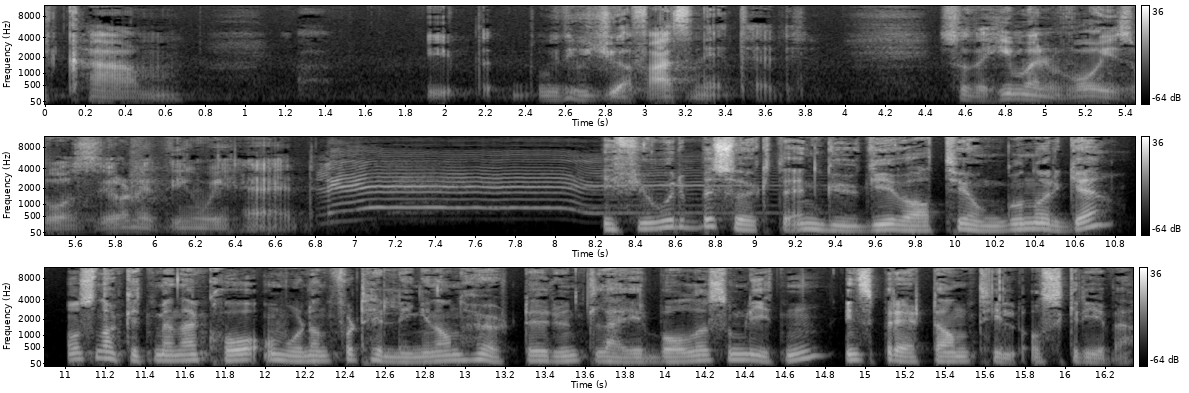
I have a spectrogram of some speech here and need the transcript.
become with which you are fascinated. So the human voice was the only thing we had. I fjor besøkte Ngugi wa Tiongo Norge og snakket med NRK om hvordan fortellingen han hørte rundt leirbålet som liten, inspirerte han til å skrive.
